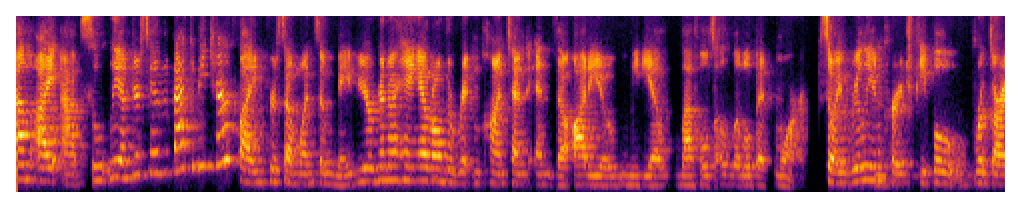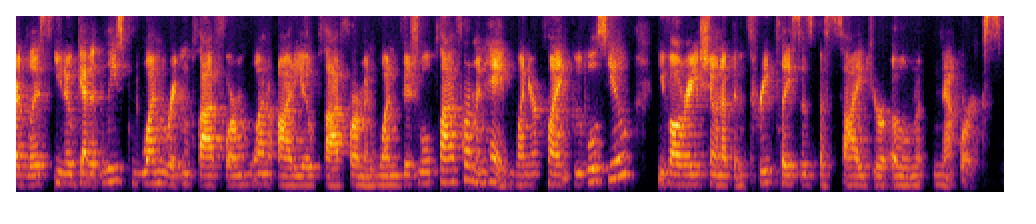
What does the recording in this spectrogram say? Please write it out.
Um, I absolutely understand that that can be terrifying for someone. So maybe you're going to hang out on the written content and the audio media levels a little bit more. So I really mm-hmm. encourage people, regardless, you know, get at least one written platform, one audio platform, and one visual platform. And hey, when your client Googles you, you've already shown up in three places beside your own networks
